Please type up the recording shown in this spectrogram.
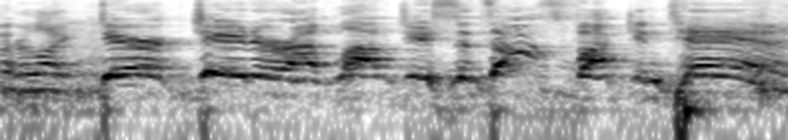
You're like, Derek Jeter, I've loved you since I was fucking 10.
